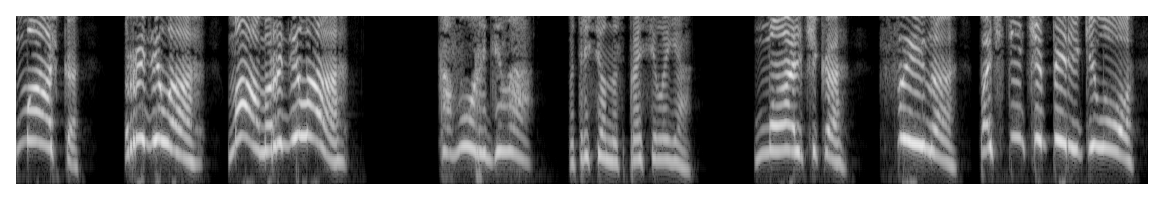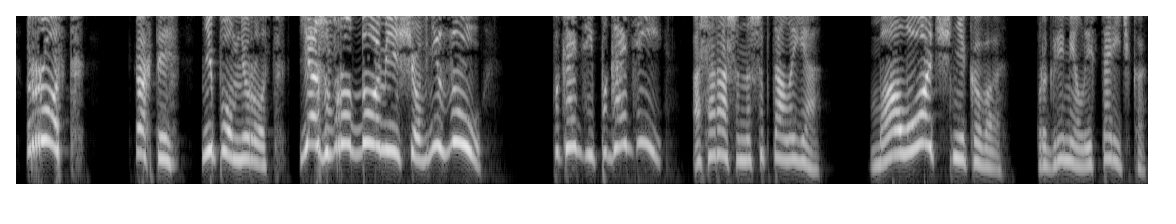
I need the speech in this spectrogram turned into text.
Машка! Родила! Мама родила!» «Кого родила?» — потрясенно спросила я. «Мальчика! Сына! Почти четыре кило! Рост! Ах ты, не помню рост! Я же в роддоме еще, внизу!» «Погоди, погоди!» — ошарашенно шептала я. «Молочникова!» — прогремела историчка.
